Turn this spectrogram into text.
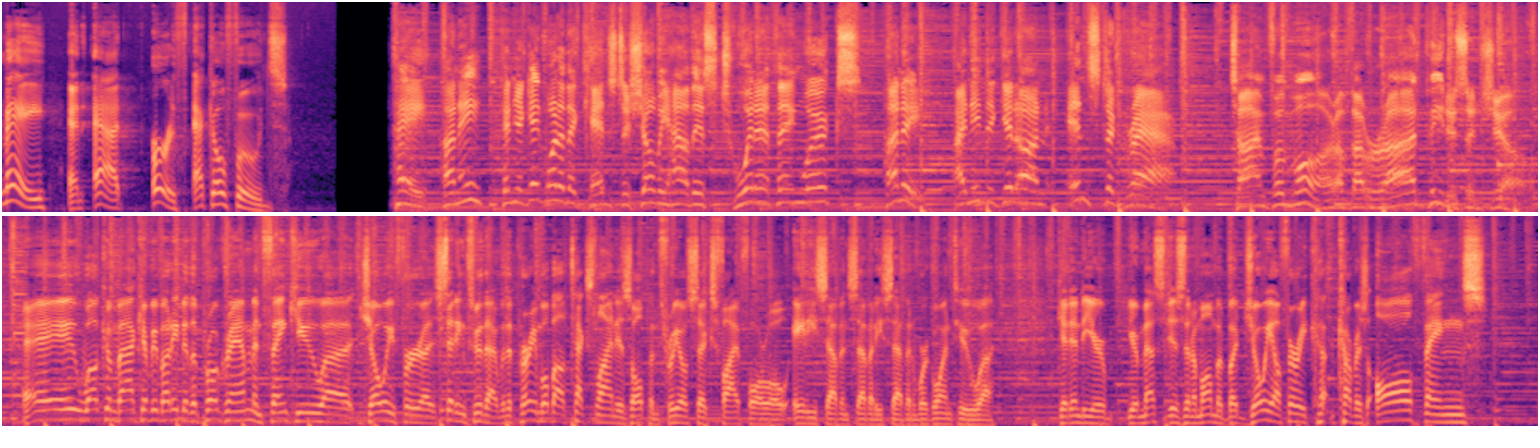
May and at Earth Echo Foods. Hey, honey, can you get one of the kids to show me how this Twitter thing works? Honey, I need to get on Instagram. Time for more of The Rod Pedersen Show. Hey, welcome back, everybody, to the program. And thank you, uh, Joey, for uh, sitting through that. With the Prairie Mobile text line is open 306 540 8777. We're going to uh, get into your, your messages in a moment. But Joey Alfieri co- covers all things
